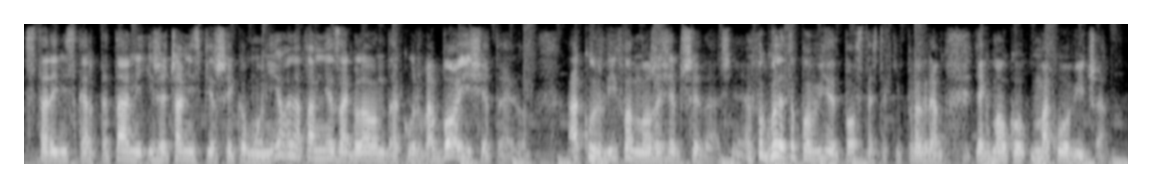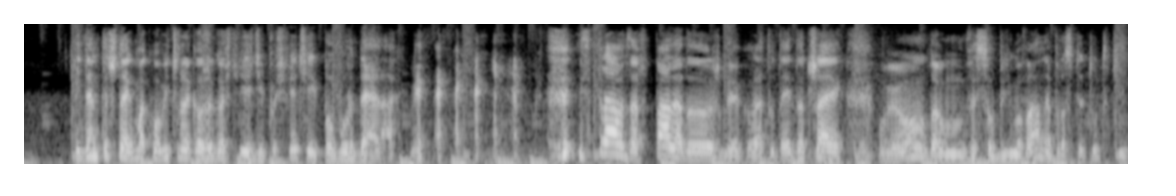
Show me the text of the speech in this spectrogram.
starymi skarpetami i rzeczami z pierwszej komunii. Ona tam nie zagląda, kurwa, boi się tego. A kurwifon może się przydać, nie? W ogóle to powinien powstać taki program jak Małko Makłowicza. Identyczne jak Makłowicz, tylko że gościu jeździ po świecie i po burdelach. I sprawdza, wpada do różnych, a tutaj do Czech. Mówią, to wysublimowane prostytutki,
